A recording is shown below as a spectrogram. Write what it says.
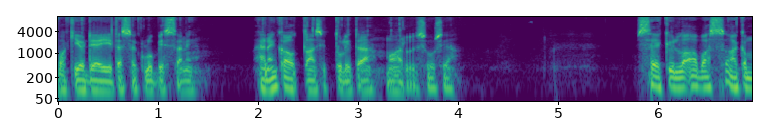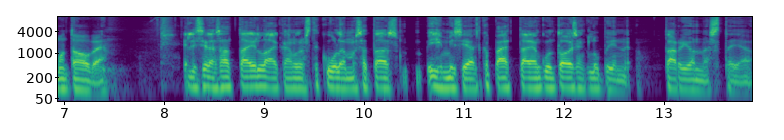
vakio DJ tässä klubissa, niin hänen kauttaan sitten tuli tämä mahdollisuus ja se kyllä avasi aika monta ovea. Eli siellä saattaa illa aikana olla kuulemassa taas ihmisiä, jotka päättää jonkun toisen klubin tarjonnasta ja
